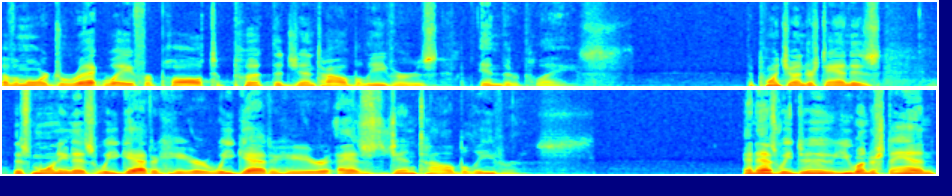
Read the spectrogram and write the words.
of a more direct way for Paul to put the Gentile believers in their place. The point you understand is this morning, as we gather here, we gather here as Gentile believers. And as we do, you understand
